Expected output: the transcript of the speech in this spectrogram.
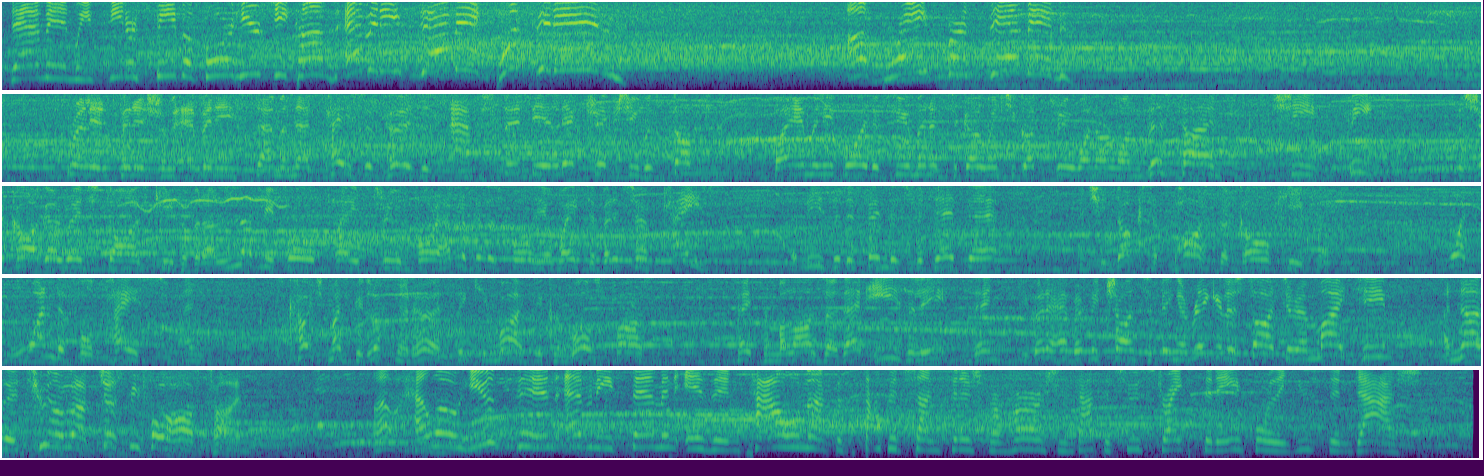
Salmon, we've seen her speed before. Here she comes. Ebony Salmon puts it in. A brace for Salmon. Brilliant finish from Ebony Salmon. That pace of hers is absolutely electric. She was stopped by Emily Boyd a few minutes ago when she got through one-on-one. -on -one. This time, she beats the Chicago Red Stars keeper, but a lovely ball played through for her. Have a look at this ball here, waiter, but it's her pace that leaves the defenders for dead there, and she knocks it past the goalkeeper. What wonderful pace, and the coach must be looking at her and thinking, well, if you can waltz past Tatum Milazzo that easily, then you've got to have every chance of being a regular starter in my team, and now they're 2-0 up just before halftime. Well, hello, Houston. Ebony Salmon is in town. That's a stoppage time finish for her. She's got the two strikes today for the Houston Dash.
